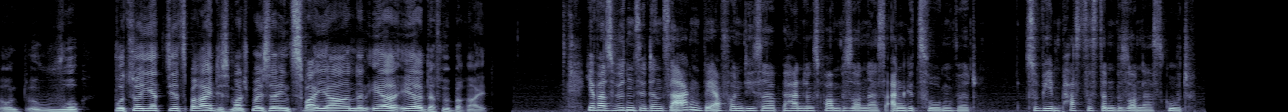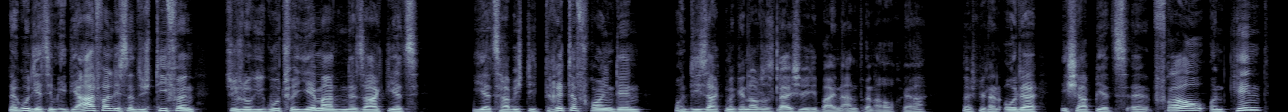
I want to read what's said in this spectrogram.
und wo, wozu er jetzt, jetzt bereit ist. Manchmal ist er in zwei Jahren dann eher, eher dafür bereit. Ja, was würden Sie denn sagen, wer von dieser Behandlungsform besonders angezogen wird? Zu wem passt es denn besonders gut? Na gut, jetzt im Idealfall ist natürlich Tiefenpsychologie gut für jemanden, der sagt, jetzt, jetzt habe ich die dritte Freundin und die sagt mir genau das gleiche wie die beiden anderen auch, ja. Zum Beispiel dann, oder ich habe jetzt äh, Frau und Kind,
